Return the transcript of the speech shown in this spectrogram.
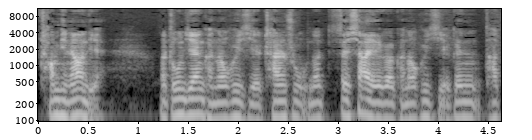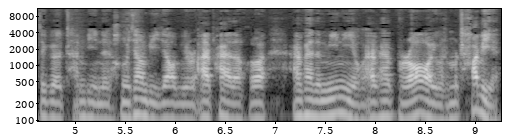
产品亮点。那中间可能会写参数，那再下一个可能会写跟它这个产品的横向比较，比如 iPad 和 iPad mini 或 iPad Pro 有什么差别。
